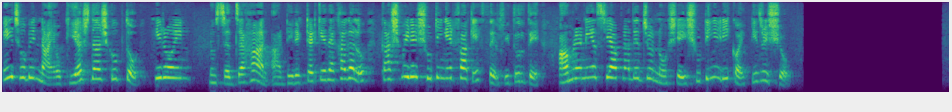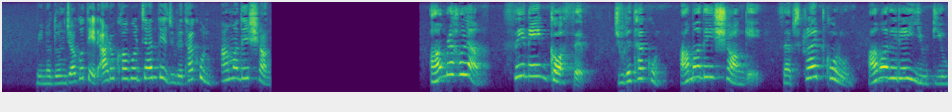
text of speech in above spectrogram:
এই ছবির নায়ক ইয়াশ দাশগুপ্ত, হিরোইন নুসরাত জাহান আর ডিরেক্টরকে দেখা গেল কাশ্মীরের শুটিং এর ফাঁকে সেলফি তুলতে। আমরা নিয়ে এসছি আপনাদের জন্য সেই শুটিং এরই কয়েকটি দৃশ্য। বিনোদন জগতের আরও খবর জানতে জুড়ে থাকুন আমাদের সঙ্গে। আমরা হলাম সিনে গসেপ। জুড়ে থাকুন আমাদের সঙ্গে। সাবস্ক্রাইব করুন আমাদের এই ইউটিউব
